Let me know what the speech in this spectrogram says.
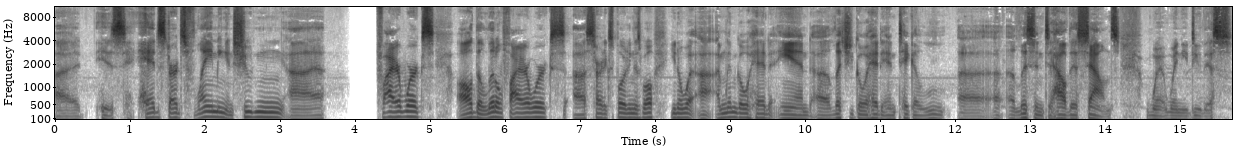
Uh, his head starts flaming and shooting uh, fireworks all the little fireworks uh, start exploding as well. You know what? Uh, i'm gonna go ahead and uh, let you go ahead and take a, uh, a listen to how this sounds when, when you do this.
